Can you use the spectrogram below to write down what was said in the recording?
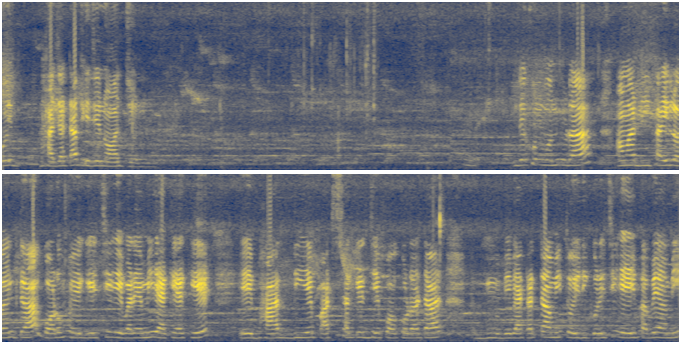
ওই ভাজাটা ভেজে নেওয়ার জন্য। দেখুন বন্ধুরা, আমার রিফাইন অয়েলটা গরম হয়ে গিয়েছে। এবারে আমি একে একে এই ভাত দিয়ে পাট শাকের যে পকোড়াটার ব্যাটারটা আমি তৈরি করেছি, এইভাবে আমি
